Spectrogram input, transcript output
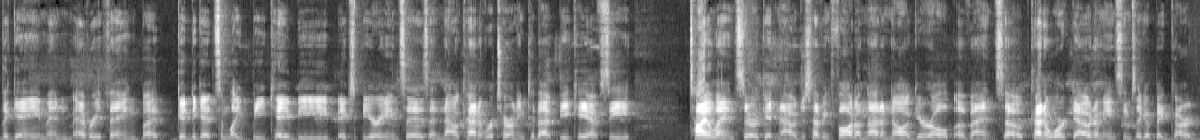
the game and everything, but good to get some like BKB experiences and now kind of returning to that BKFC Thailand circuit now, just having fought on that inaugural event. So kind of worked out. I mean, seems like a big card.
